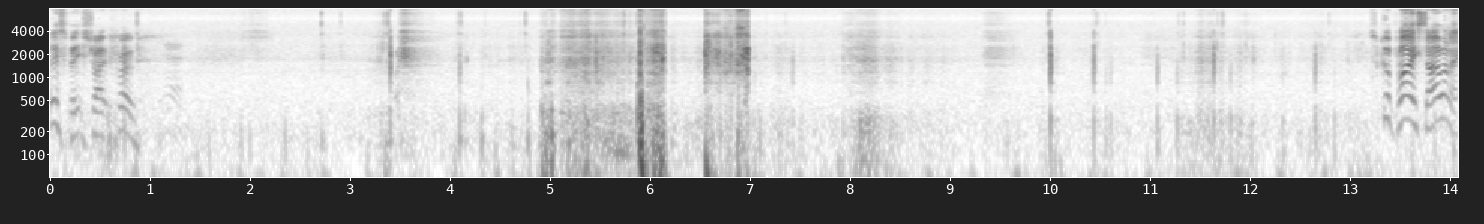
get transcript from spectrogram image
This bit straight through. It's a good place though, isn't it?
